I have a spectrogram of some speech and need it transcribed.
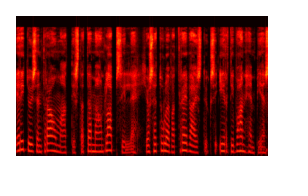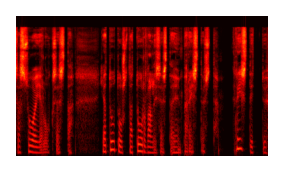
Erityisen traumaattista tämä on lapsille, jos he tulevat reväistyksi irti vanhempiensa suojeluksesta ja tutusta turvallisesta ympäristöstä. Kristitty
